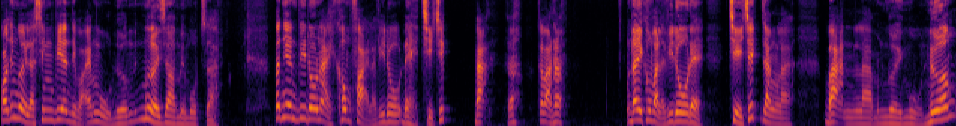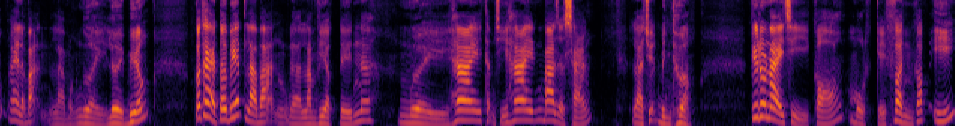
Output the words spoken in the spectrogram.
Có những người là sinh viên thì bảo em ngủ nướng đến 10 giờ, 11 giờ. Tất nhiên video này không phải là video để chỉ trích bạn các bạn ha. Đây không phải là video để chỉ trích rằng là bạn là một người ngủ nướng hay là bạn là một người lười biếng. Có thể tôi biết là bạn à, làm việc đến à, 12 thậm chí 2 đến 3 giờ sáng là chuyện bình thường. Video này chỉ có một cái phần góp ý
